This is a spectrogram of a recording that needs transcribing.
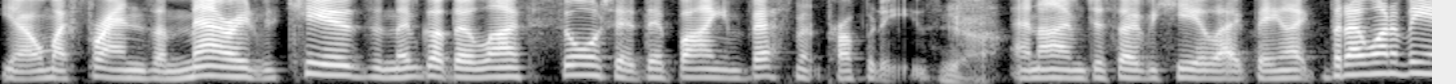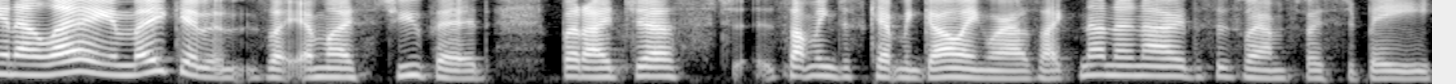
you know, all my friends are married with kids and they've got their life sorted. They're buying investment properties. Yeah. And I'm just over here, like, being like, but I want to be in LA and make it. And it's like, am I stupid? But I just, something just kept me going where I was like, no, no, no, this is where I'm supposed to be.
